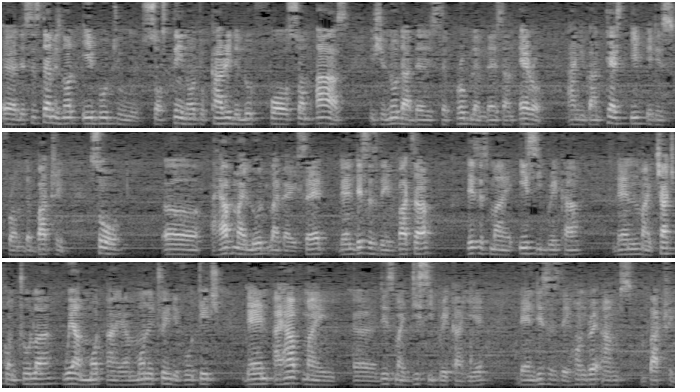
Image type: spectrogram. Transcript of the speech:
uh, the system is not able to sustain or to carry the load for some hours. You should know that there is a problem there is an error and you can test if it is from the battery. So uh, I have my load like I said. Then this is the inverter. This is my AC breaker. Then my charge controller where I'm I am monitoring the voltage. Then I have my uh, this is my DC breaker here. Then this is the 100 amps battery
